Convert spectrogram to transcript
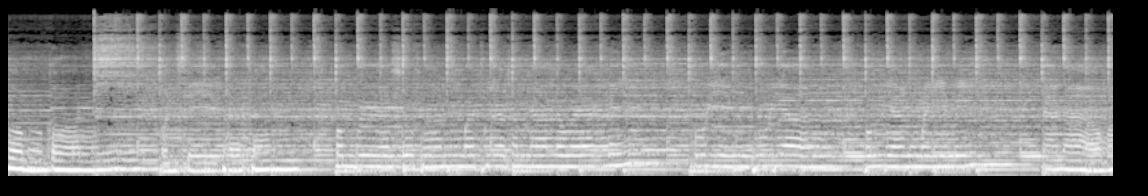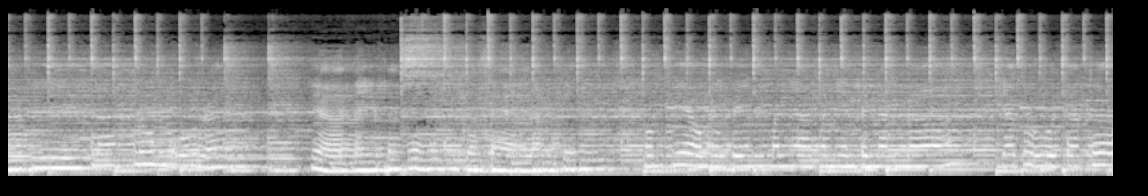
ผมก่อนนี้คนสี่ประจันผมเบื่อสุพรรณมาเที่ยวทำงานละแวกนี้ ผู้หญิงผู้ยังผมยังไม่มีหน้าหนาวมาทีกลับกลุ่มอุไรอยากได้แฟนก็แสนลำเค็ญผมเที่ยวไม่เป็นมันอยากมันเย็นเป็นนักหนาอยากพูดกับเธอ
